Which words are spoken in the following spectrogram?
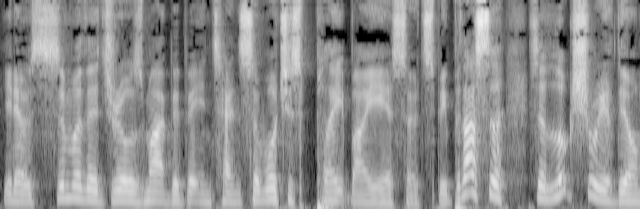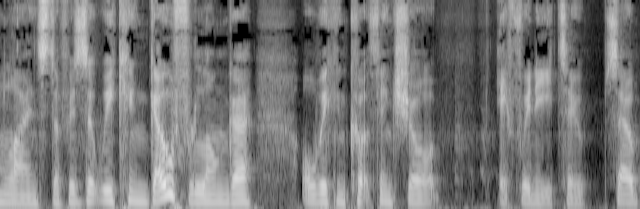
you know, some of the drills might be a bit intense. So we'll just play it by ear, so to speak. But that's the, it's a luxury of the online stuff is that we can go for longer or we can cut things short if we need to. So,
